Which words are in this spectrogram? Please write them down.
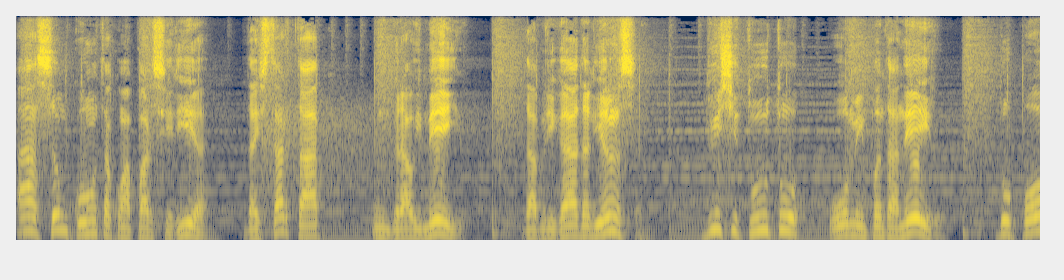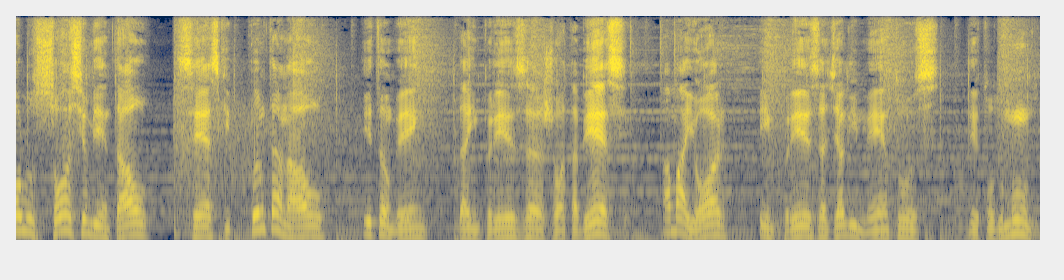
a ação conta com a parceria da startup Um Grau e Meio, da Brigada Aliança, do Instituto Homem Pantaneiro, do Polo Socioambiental Sesc Pantanal e também da empresa JBS, a maior empresa de alimentos de todo o mundo.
